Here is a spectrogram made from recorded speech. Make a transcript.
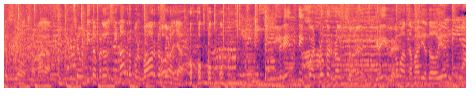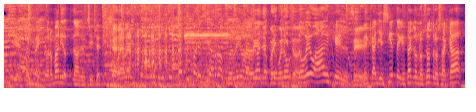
Preciosa, Maga. Un segundito, perdón. Cimarro, por favor, no se vaya. Idéntico al profe Robson, ¿eh? Increíble. ¿Cómo anda, Mario? ¿Todo bien? Bien, perfecto. Bueno, Mario, no, no, chiste. Bueno, a ver, está muy parecido a Robson, le digo la verdad. Lo, veo a Ángel Sí. de Calle 7 que está con nosotros acá.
